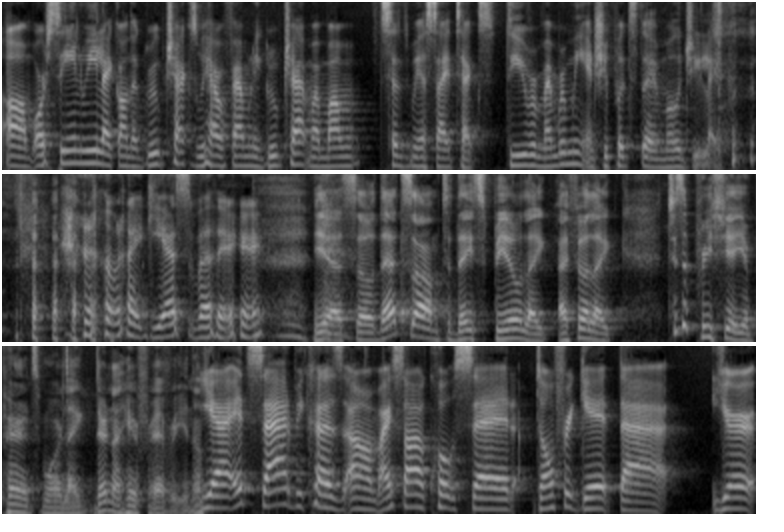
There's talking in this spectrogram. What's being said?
um, or seeing me like on the group chat, because we have a family group chat, my mom sends me a side text. Do you remember me? And she puts the emoji like, and I'm like, Yes, brother. yeah so that's um today's spiel like i feel like just appreciate your parents more like they're not here forever you know Yeah, it's sad because um, I saw a quote said, "Don't forget that you're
